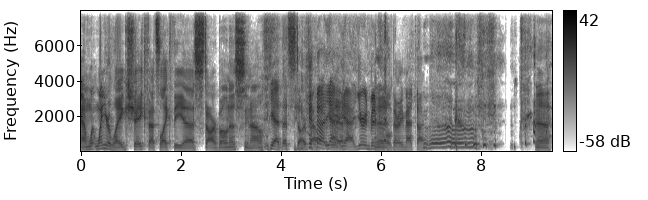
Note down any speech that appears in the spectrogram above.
and when, when your legs shake, that's like the uh, star bonus, you know. Yeah, that's star power. yeah, Yeah. yeah, You're invincible during that time. yeah,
